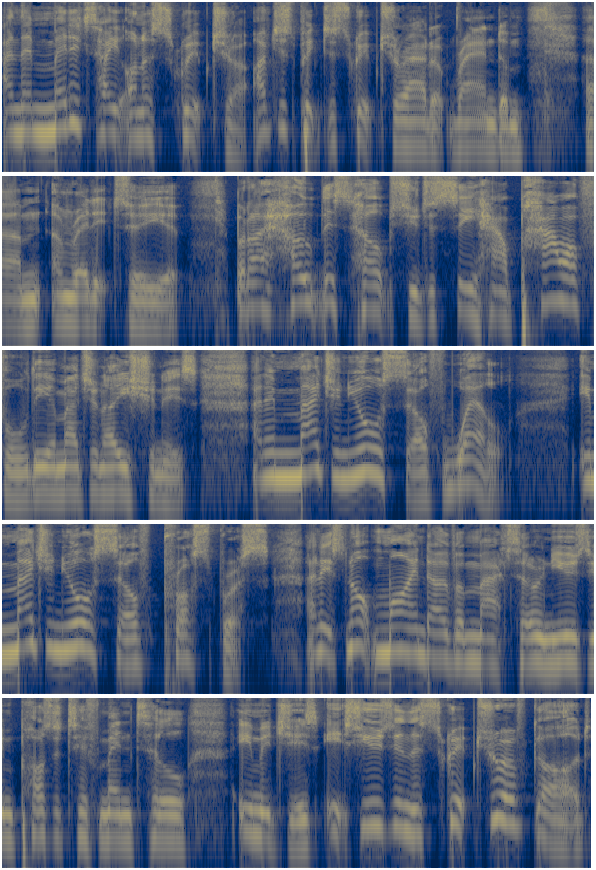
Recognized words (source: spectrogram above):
and then meditate on a scripture. I've just picked a scripture out at random um, and read it to you. But I hope this helps you to see how powerful the imagination is. And imagine yourself well. Imagine yourself prosperous. And it's not mind over matter and using positive mental images, it's using the scripture of God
